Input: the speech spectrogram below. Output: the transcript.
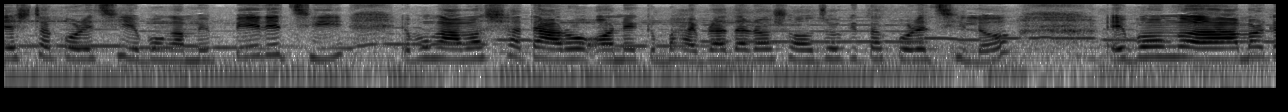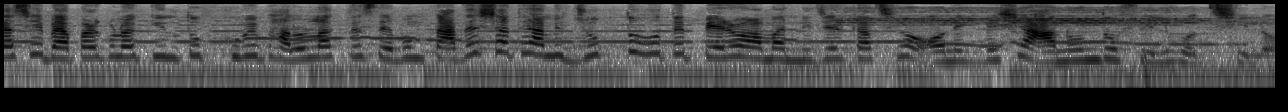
চেষ্টা করেছি এবং আমি পেরেছি এবং আমার সাথে আরও অনেক ভাই ব্রাদাররাও সহযোগিতা করেছিল। এবং আমার কাছে ব্যাপারগুলো কিন্তু খুবই ভালো লাগতেছে এবং তাদের সাথে আমি যুক্ত হতে পেরেও আমার নিজের কাছেও অনেক বেশি আনন্দ ফিল হচ্ছিল।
